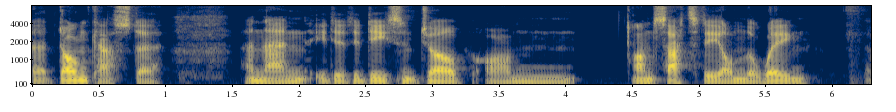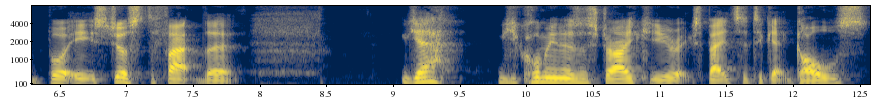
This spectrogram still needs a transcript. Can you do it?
at Doncaster, and then he did a decent job on on Saturday on the wing. But it's just the fact that, yeah, you come in as a striker, you're expected to get goals,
